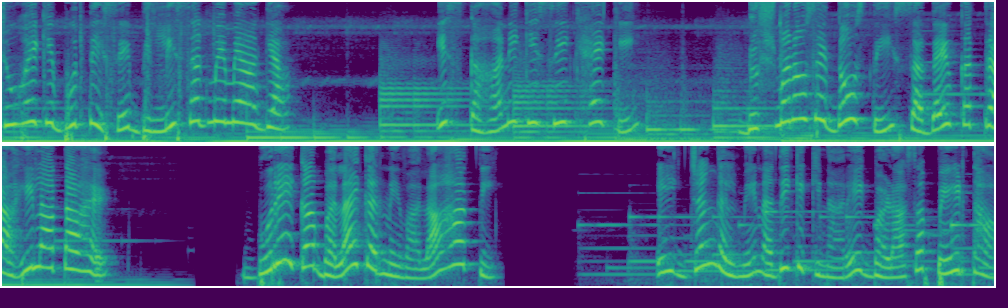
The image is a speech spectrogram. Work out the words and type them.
चूहे की बुद्धि से बिल्ली सदमे में आ गया। इस कहानी की सीख है कि दुश्मनों से दोस्ती सदैव कतरा ही लाता है। बुरे का भलाई करने वाला हाथी। एक जंगल में नदी के किनारे एक बड़ा सा पेड़ था।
